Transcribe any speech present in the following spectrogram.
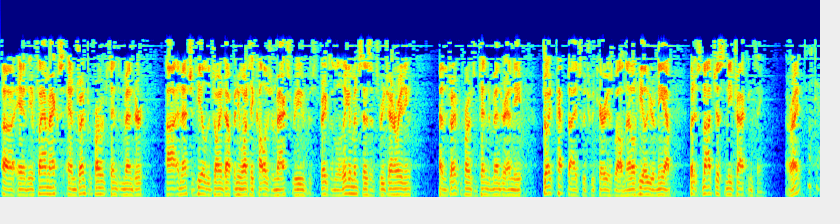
uh, and the Inflamex and joint performance tendon mender uh, and that should heal the joint up. And you want to take collagen max to strengthen the ligaments as it's regenerating, and the joint performance of tendon mender and the joint peptides, which we carry as well, and that'll heal your knee up. But it's not just a knee tracking thing. All right. Okay.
